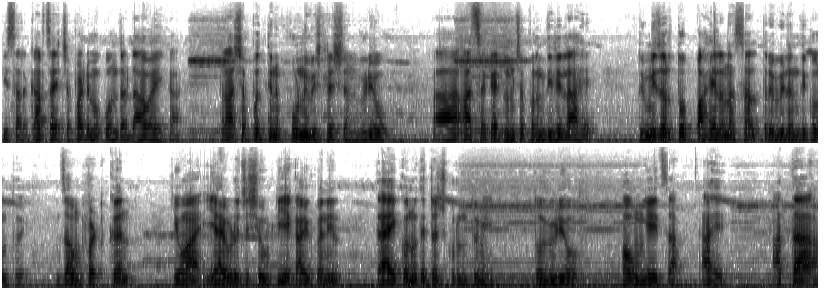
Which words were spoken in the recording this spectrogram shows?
की सरकारचा याच्या पाठीमा कोणता डाव आहे का? तर अशा पद्धतीनं पूर्ण विश्लेषण व्हिडिओ आज सकाळी तुमच्यापर्यंत दिलेला आहे. तुम्ही जर तो पाहिला नसाल तर विनंती करतो आहे जाऊन पटकन किंवा या व्हिडिओच्या शेवटी एक ऐकून येईल त्या ऐकूनवरती टच करून तुम्ही तो व्हिडिओ पाहून घ्यायचा आहे. आता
